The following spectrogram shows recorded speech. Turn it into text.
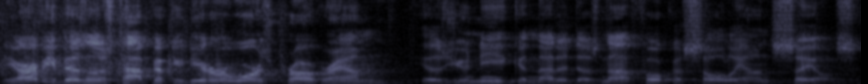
The RVBusiness Top 50 Dealer Awards program is unique in that it does not focus solely on sales.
